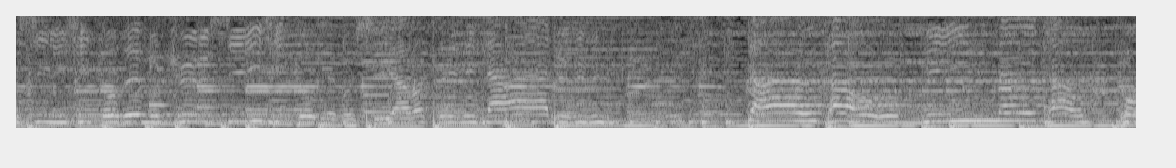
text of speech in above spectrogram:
悲しい人でも苦しい人でも幸せになる。さあ歌おうみんな歌おうこ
